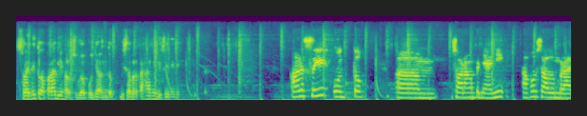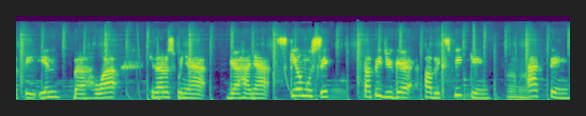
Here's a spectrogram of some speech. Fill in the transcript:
Selain itu apalagi yang harus gue punya untuk bisa bertahan nih di sini nih? Honestly, untuk um, seorang penyanyi, aku selalu merhatiin bahwa kita harus punya gak hanya skill musik, tapi juga public speaking, mm -hmm. acting,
